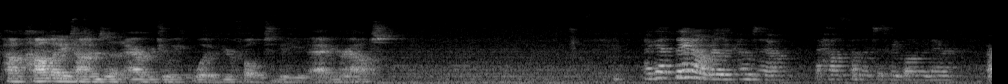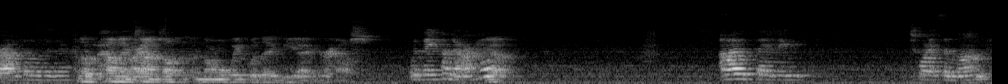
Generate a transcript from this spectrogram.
How, how many times in an average week would your folks be at your house? I guess they don't really come to the house so much as we go over there, or I'll go over there. No, but how many times on a normal week would they be at your house? Would they come to our house? Yeah. I would say maybe twice a month.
